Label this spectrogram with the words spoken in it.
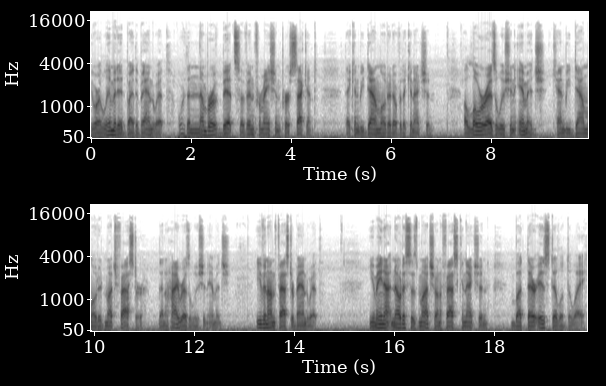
you are limited by the bandwidth or the number of bits of information per second that can be downloaded over the connection. A lower resolution image can be downloaded much faster than a high resolution image, even on faster bandwidth. You may not notice as much on a fast connection, but there is still a delay.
